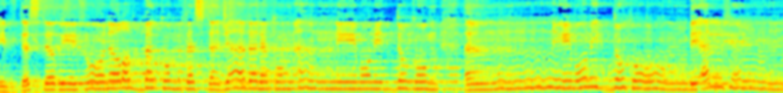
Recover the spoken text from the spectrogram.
إذ تستغيثون ربكم فاستجاب لكم أني ممدكم أني ممدكم بألف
